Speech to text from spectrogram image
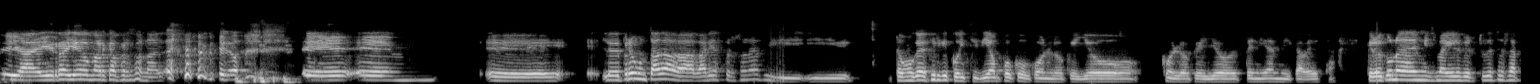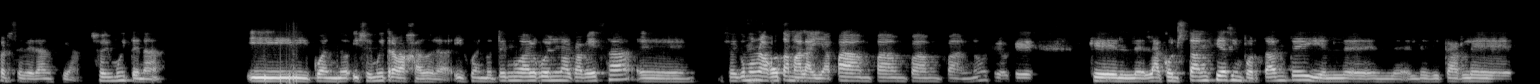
Sí, ahí rollo marca personal. Pero eh, em, eh, lo he preguntado a varias personas y, y, tengo que decir que coincidía un poco con lo que yo, con lo que yo tenía en mi cabeza. Creo que una de mis mayores virtudes es la perseverancia. Soy muy tenaz y, cuando, y soy muy trabajadora. Y cuando tengo algo en la cabeza, eh, soy como una gota malaya, pam, pam, pam, pam, ¿no? Creo que, la constancia es importante y el, dedicarle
